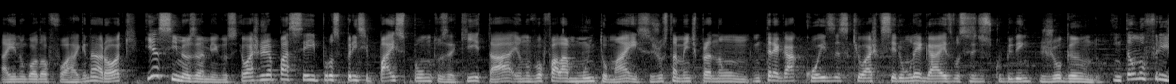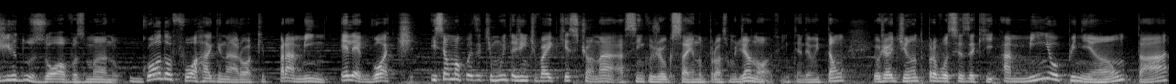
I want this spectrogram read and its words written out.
aí no God of War Ragnarok. E assim, meus amigos, eu acho que eu já passei pelos principais pontos aqui, tá? Eu não vou falar muito mais, justamente para não entregar coisas que eu acho que seriam legais vocês descobrirem jogando. Então no frigir dos ovos, mano, God of War Ragnarok, pra mim, ele é gote. Isso é uma coisa que muita gente vai questionar assim que o jogo sair no próximo dia 9, entendeu? Então eu já adianto pra vocês aqui a minha opinião, tá?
